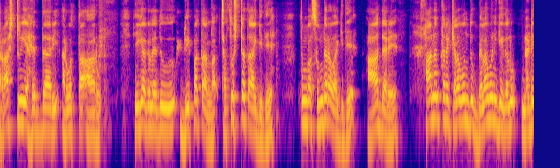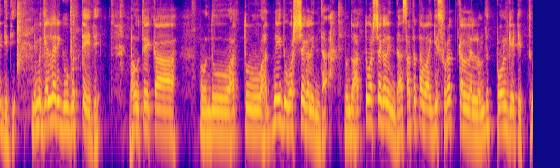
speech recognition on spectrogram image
ರಾಷ್ಟ್ರೀಯ ಹೆದ್ದಾರಿ ಅರವತ್ತ ಆರು ಈಗಾಗಲೇ ಅದು ದ್ವಿಪಥ ಅಲ್ಲ, ಚತುಷ್ಟತ ಆಗಿದೆ, ತುಂಬ ಸುಂದರವಾಗಿದೆ. ಆದರೆ ಆನಂತರ ಕೆಲವೊಂದು ಬೆಳವಣಿಗೆಗಳು ನಡೆದಿದೆ. ನಿಮಗೆಲ್ಲರಿಗೂ ಗೊತ್ತೇ ಇದೆ. ಬಹುತೇಕ ಒಂದು ಹತ್ತು, ಹದಿನೈದು ವರ್ಷಗಳಿಂದ, ಒಂದು ಹತ್ತು ವರ್ಷಗಳಿಂದ ಸತತವಾಗಿ ಸುರತ್ಕಲ್ನಲ್ಲೊಂದು ಟೋಲ್ ಗೇಟ್ ಇತ್ತು.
